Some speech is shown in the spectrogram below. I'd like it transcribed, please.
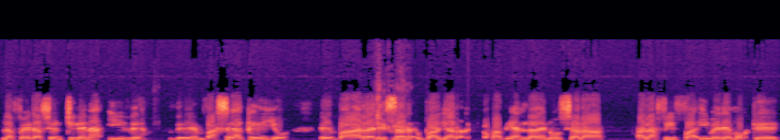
la Federación Chilena y de, en base a aquello eh, va a realizar, va a más bien la denuncia a la, a la FIFA y veremos qué,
